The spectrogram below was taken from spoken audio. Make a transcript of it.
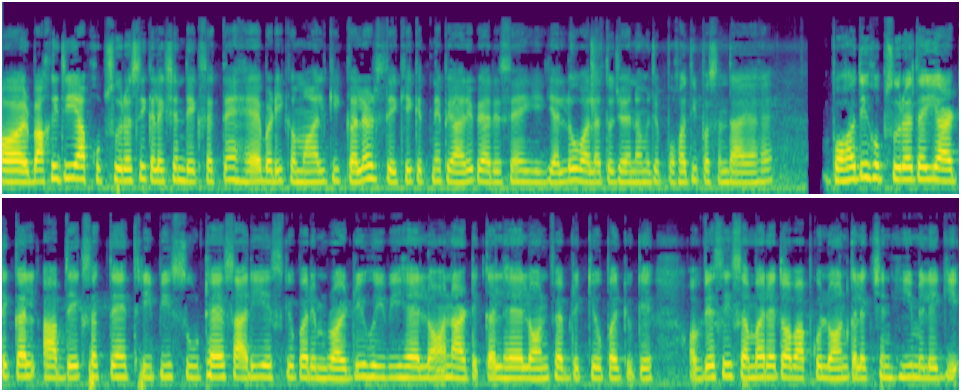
और बाकी जी, आप खूबसूरत सी कलेक्शन देख सकते हैं। है बड़ी कमाल की कलर्स देखिए कितने प्यारे प्यारे से हैं। ये येलो वाला तो जो है ना, मुझे बहुत ही पसंद आया है। बहुत ही खूबसूरत है ये आर्टिकल। आप देख सकते हैं थ्री पीस सूट है, सारी इसके ऊपर एम्ब्रॉयडरी हुई हुई है लॉन आर्टिकल है लॉन फैब्रिक के ऊपर, क्योंकि ऑब्वियसली समर है तो अब आपको लॉन कलेक्शन ही मिलेगी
